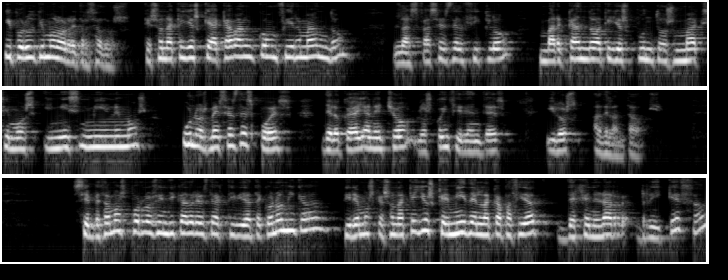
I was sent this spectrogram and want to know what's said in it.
Y por último, los retrasados, que son aquellos que acaban confirmando las fases del ciclo, marcando aquellos puntos máximos y mínimos unos meses después de lo que hayan hecho los coincidentes y los adelantados. Si empezamos por los indicadores de actividad económica, diremos que son aquellos que miden la capacidad de generar riqueza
